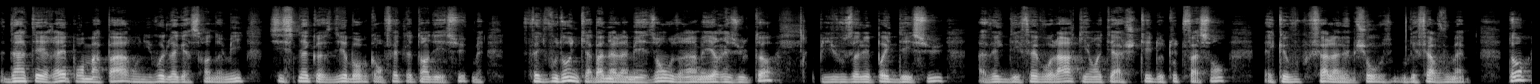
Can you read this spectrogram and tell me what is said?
d'intérêt pour ma part au niveau de la gastronomie, si ce n'est que se dire bon qu'on fait le temps des sucres, mais Faites-vous donc une cabane à la maison, vous aurez un meilleur résultat, puis vous n'allez pas être déçu avec des faits volars qui ont été achetés de toute façon et que vous pouvez faire la même chose, vous les faire vous-même. Donc,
